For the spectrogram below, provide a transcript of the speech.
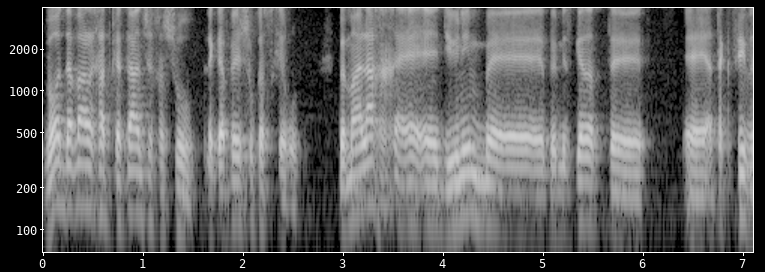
ועוד דבר אחד קטן שחשוב לגבי שוק השכירות. במהלך דיונים במסגרת התקציב 21-22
